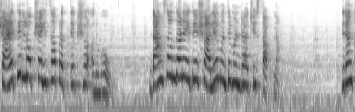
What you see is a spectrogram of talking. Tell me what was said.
शाळेतील लोकशाहीचा प्रत्यक्ष अनुभव. डांग सौंदाणे येथे शालेय मंत्रिमंडळाची स्थापना. दिनांक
